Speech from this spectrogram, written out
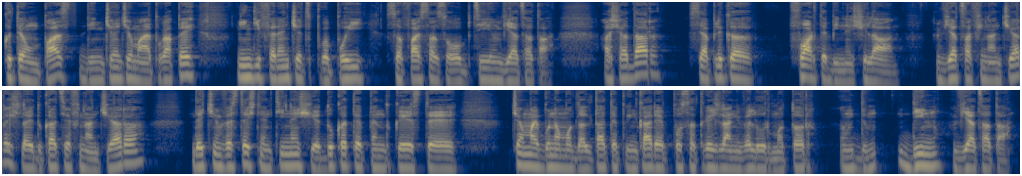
câte un pas, din ce în ce mai aproape, indiferent ce îți propui să faci sau să o obții în viața ta. Așadar, se aplică foarte bine și la viața financiară și la educația financiară, deci investește în tine și educă-te pentru că este cea mai bună modalitate prin care poți să treci la nivelul următor din viața ta.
